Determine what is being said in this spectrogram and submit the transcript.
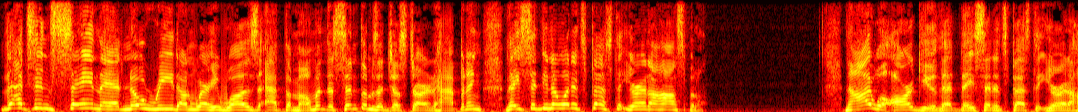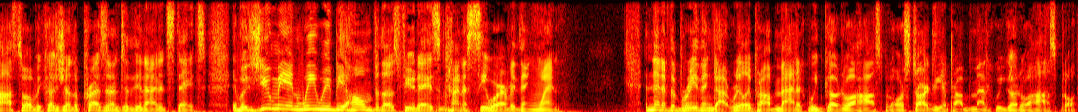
That's insane. They had no read on where he was at the moment. The symptoms had just started happening. They said, you know what? It's best that you're at a hospital. Now, I will argue that they said it's best that you're at a hospital because you're the president of the United States. If it was you, me, and we, we'd be home for those few days and kind of see where everything went. And then if the breathing got really problematic, we'd go to a hospital or started to get problematic, we'd go to a hospital.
